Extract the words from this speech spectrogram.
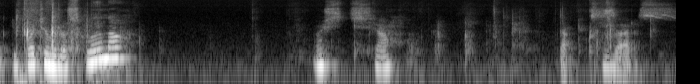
Так, і потім рослина. Ось ця. Так, зараз.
